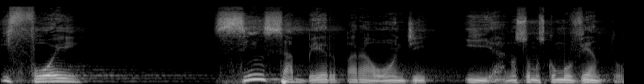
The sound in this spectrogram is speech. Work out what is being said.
E foi sem saber para onde ia. Nós somos como o vento.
